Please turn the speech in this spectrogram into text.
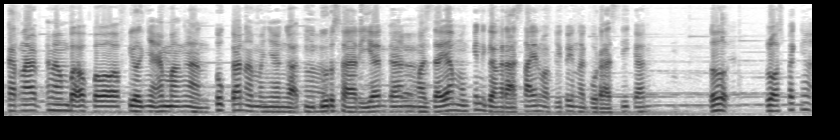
karena emang bawa, bawa feelnya emang ngantuk kan namanya nggak tidur seharian kan. Mas Daya mungkin juga ngerasain waktu itu inaugurasi kan. Lu lu ospeknya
